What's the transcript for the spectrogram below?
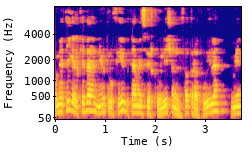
ونتيجة لكده ال neutrophil بتعمل circulation لفترة طويلة من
